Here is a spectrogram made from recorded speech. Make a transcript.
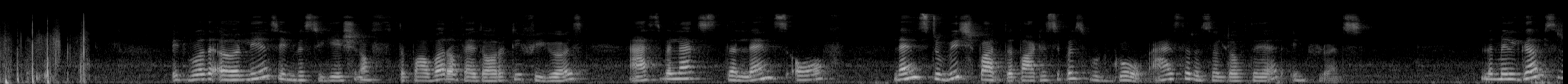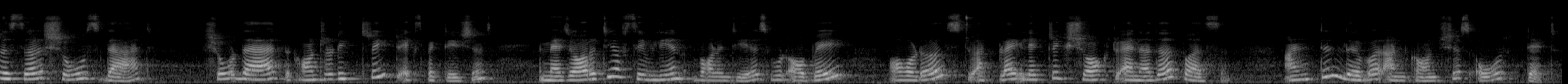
It was the earliest investigation of the power of authority figures as well as the lengths of lengths to which part the participants would go as the result of their influence. The Milgram's result shows that showed that the contradictory to expectations, a majority of civilian volunteers would obey orders to apply electric shock to another person until they were unconscious or dead.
